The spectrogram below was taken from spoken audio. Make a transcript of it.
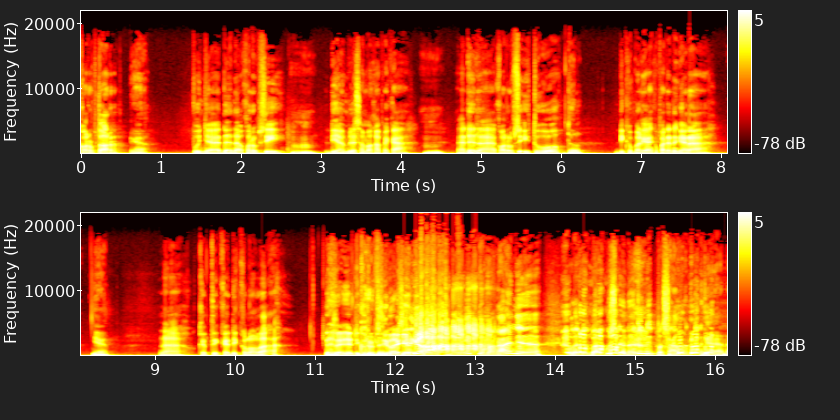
koruptor ya. Punya dana korupsi, Hmm. diambil sama KPK. Hmm. Nah dana korupsi itu Betul? dikembalikan kepada negara. Ya. Nah ketika dikelola, dananya dikorupsi Dan lagi. lagi. Nah, itu makanya lebih bagus dana itu diperselamatkan kan.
